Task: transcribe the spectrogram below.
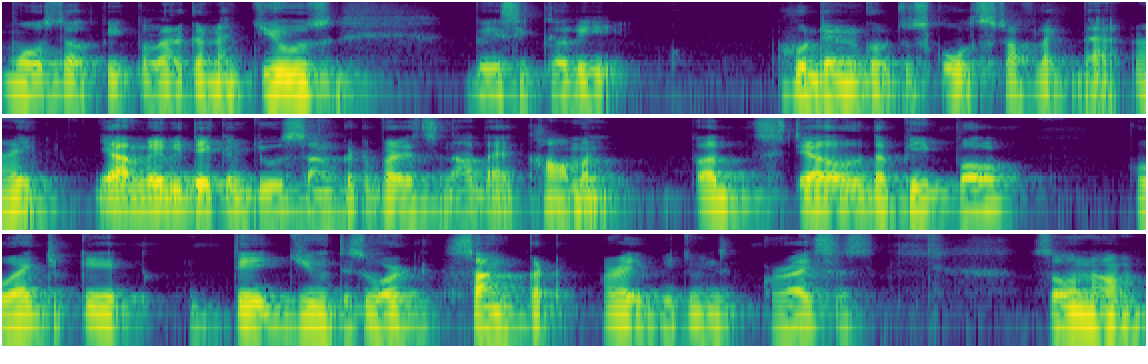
most of people are gonna use, basically, who didn't go to school, stuff like that, right? Yeah, maybe they can use sankat, but it's not that common but still the people who educate they use this word sankat right which means crisis. So now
